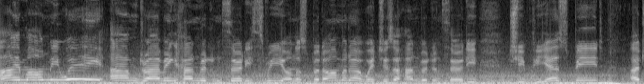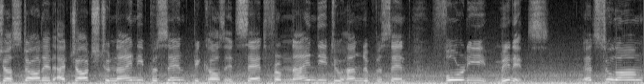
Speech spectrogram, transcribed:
I'm on my way. I'm driving 133 on the speedometer, which is 130 GPS speed. I just started. I charged to 90% because it said from 90 to 100% 40 minutes. That's too long.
